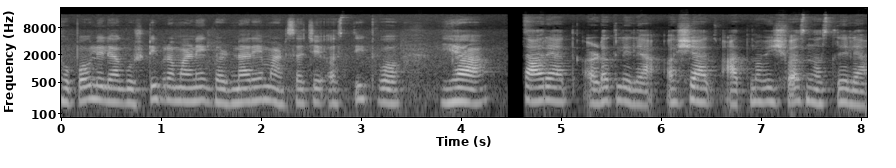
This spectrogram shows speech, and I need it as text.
थोपवलेल्या गोष्टीप्रमाणे घडणारे माणसाचे अस्तित्व ह्या साऱ्यात अडकलेल्या अशाच आत्मविश्वास नसलेल्या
